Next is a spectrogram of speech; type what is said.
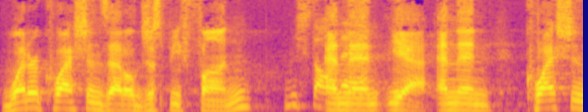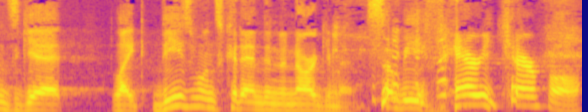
what are questions that'll just be fun? We start And there. then, yeah, and then questions get like these ones could end in an argument. So be very careful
